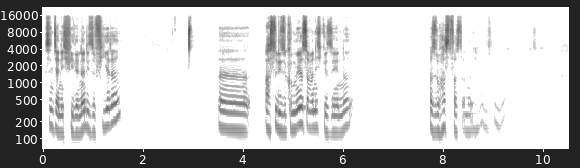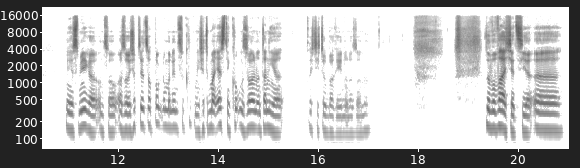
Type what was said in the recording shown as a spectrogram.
Das sind ja nicht viele, ne? Diese vier da. Äh, hast du diese Komödie aber nicht gesehen, ne? Also du hast fast alle. Nee, ist mega und so. Also ich habe jetzt auch Bock, nochmal den zu gucken. Ich hätte mal erst den gucken sollen und dann hier richtig drüber reden oder so, ne? So, wo war ich jetzt hier? Äh,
